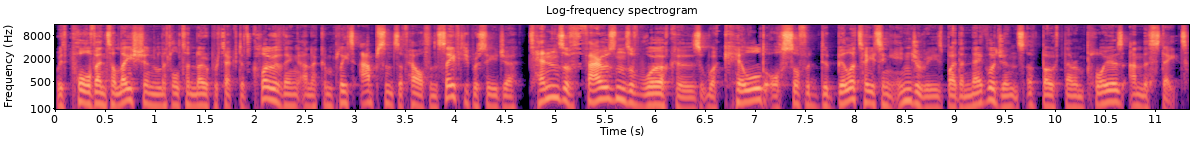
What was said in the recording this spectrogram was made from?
With poor ventilation, little to no protective clothing, and a complete absence of health and safety procedure, tens of thousands of workers were killed or suffered debilitating injuries tanneries by the negligence of both their employers and the state.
